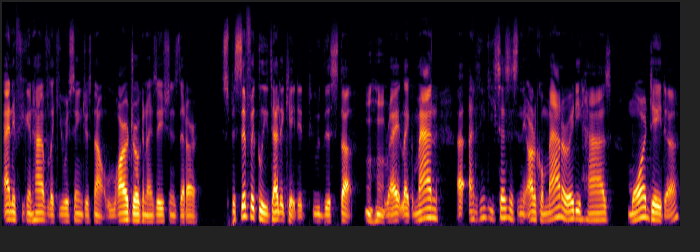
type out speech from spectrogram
And if you can have, like you were saying just now, large organizations that are specifically dedicated to this stuff, Mhm. right? Like man, uh, I think he says this in the article. Man already has more data,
